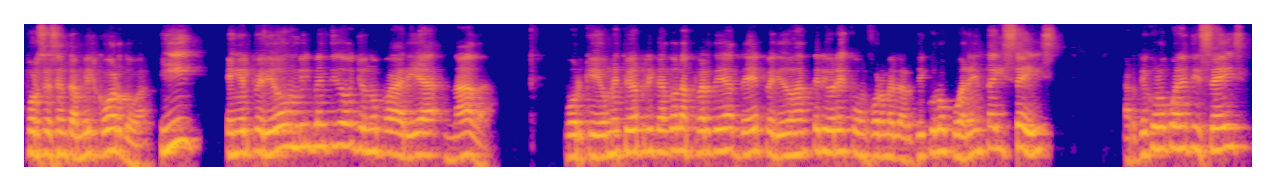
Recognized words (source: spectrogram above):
por 60 mil Córdoba. Y en el periodo 2022 yo no pagaría nada porque yo me estoy aplicando las pérdidas de periodos anteriores conforme al artículo 46, artículo 46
